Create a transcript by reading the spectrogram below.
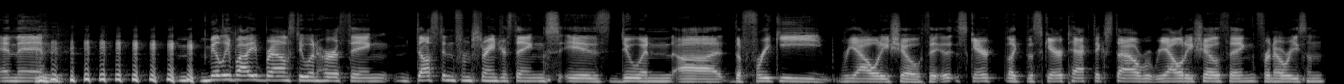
and then Millie Bobby Brown's doing her thing. Dustin from Stranger Things is doing uh the freaky reality show th- scare like the scare tactic style reality show thing for no reason.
